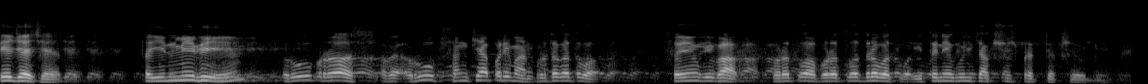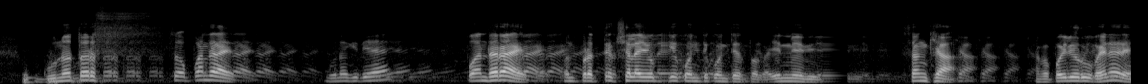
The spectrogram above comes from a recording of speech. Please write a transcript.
तेजाचे आहेत. तर इनमे भी रूप रस रूप संख्या परिमाण पृथकत्व संयोग विभाग परत्व अपरत्व द्रवत्व इतने गुण चाक्षुष प्रत्यक्ष योग्य गुण तर स- पंधरा आहेत। गुण किती आहे? पंधरा आहेत। पण प्रत्यक्षाला योग्य कोणते कोणते आहेत बघा इनमे बी संख्या. पहिली रूप आहे ना रे?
